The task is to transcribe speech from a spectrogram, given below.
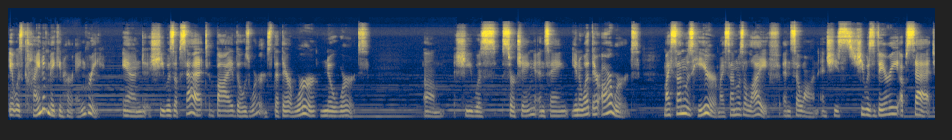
it was kind of making her angry and she was upset by those words, that there were no words. Um, she was searching and saying, you know what, there are words. My son was here, my son was alive, and so on. And she's she was very upset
